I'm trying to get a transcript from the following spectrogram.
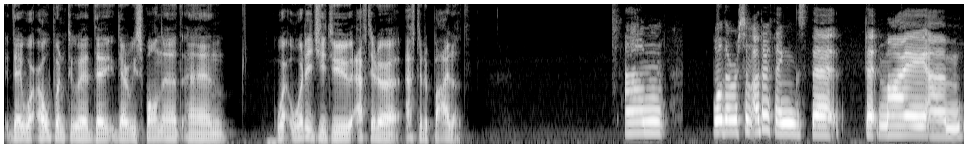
they were open to it, they they responded, and what what did you do after the after the pilot? Um, well, there were some other things that that my um,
